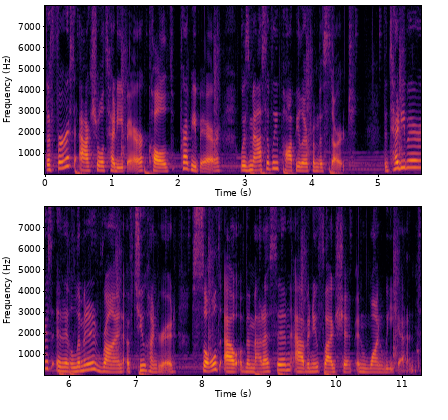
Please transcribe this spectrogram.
The first actual teddy bear, called Preppy Bear, was massively popular from the start. The teddy bears, in a limited run of 200, sold out of the Madison Avenue flagship in one weekend.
